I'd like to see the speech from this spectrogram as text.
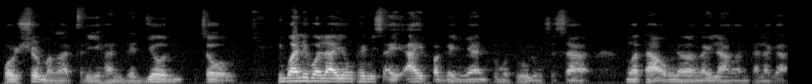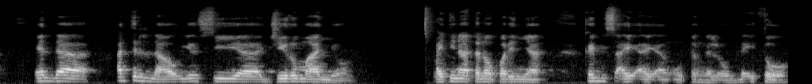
for sure mga 300 yun. So Ibaliwala yung kay Miss Ai pag ganyan, tumutulong siya sa mga taong nangangailangan talaga. And uh, until now, yung si uh, Giro Manyo, ay tinatanaw pa rin niya kay Miss Ai ang utang na loob na ito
